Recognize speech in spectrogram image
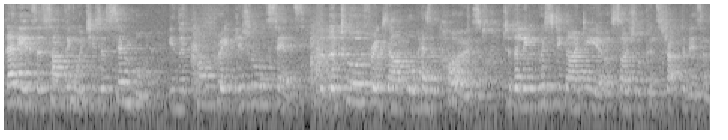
that is, as something which is assembled in the concrete literal sense that Latour, for example, has opposed to the linguistic idea of social constructivism,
